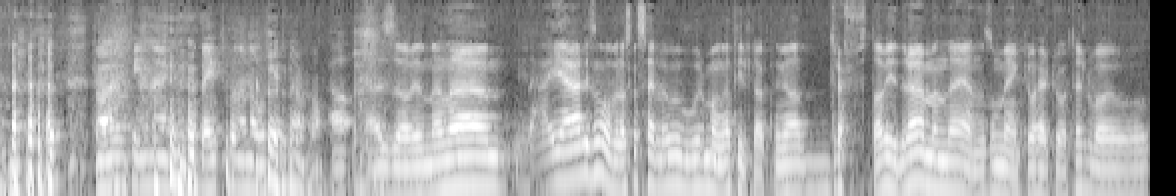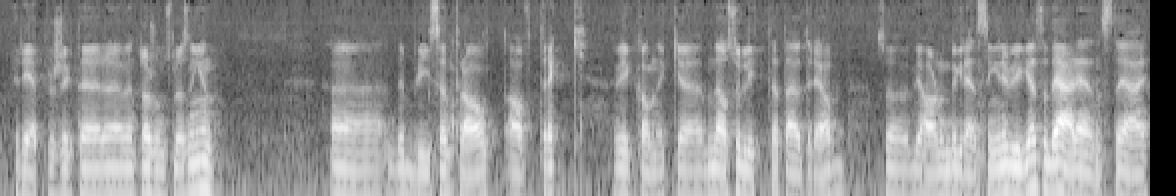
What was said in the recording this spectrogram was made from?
det var en fin clickbait på den overskriften, i hvert fall. Ja, det så vi. Men jeg er litt sånn overraska selv over hvor mange av tiltakene vi har drøfta videre. Men det ene som egentlig var helt uaktuelt, var jo å reprosjektere ventilasjonsløsningen. Eh, det blir sentralt avtrekk. Vi kan ikke Men det er også litt Dette er jo et rehab, så vi har noen begrensninger i bygget. Så det er det eneste jeg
